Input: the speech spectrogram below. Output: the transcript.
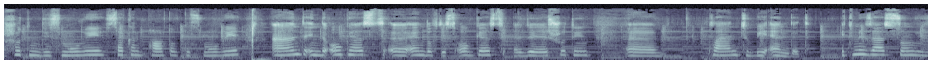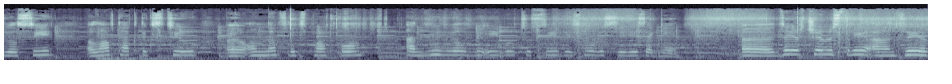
shooting this movie second part of this movie. And in the august end of this august the shooting plan to be ended. It means that soon we will see Love Tactics 2 uh, on Netflix platform and we will be able to see this movie series again. Uh, their chemistry and their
